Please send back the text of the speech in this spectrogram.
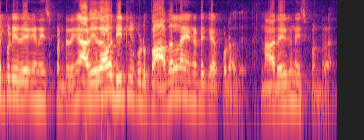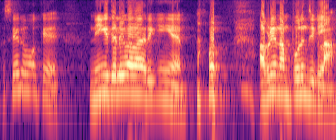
எப்படி ரேகனைஸ் பண்ணுறீங்க அது ஏதாவது டீட்டெயில் கொடுப்பா அதெல்லாம் என்கிட்ட கேட்கக்கூடாது. நான் ரேகனைஸ் பண்ணுறேன் சரி ஓகே நீங்கள் தெளிவாக தான் இருக்கீங்க. அப்படின்னு நம்ம புரிஞ்சுக்கலாம்.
